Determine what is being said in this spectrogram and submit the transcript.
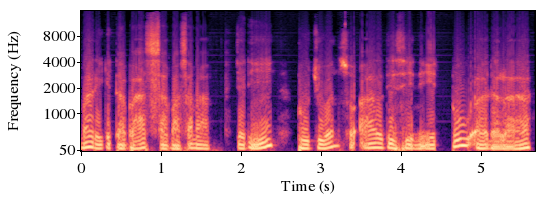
Mari kita bahas sama-sama. Jadi, tujuan soal di sini itu adalah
